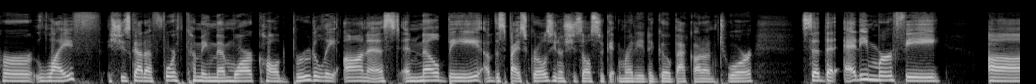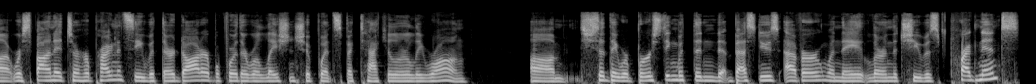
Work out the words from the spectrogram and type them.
her life. She's got a forthcoming memoir called Brutally Honest. And Mel B of the Spice Girls, you know, she's also getting ready to go back out on tour, said that Eddie Murphy uh, responded to her pregnancy with their daughter before their relationship went spectacularly wrong. Um, she said they were bursting with the best news ever when they learned that she was pregnant.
